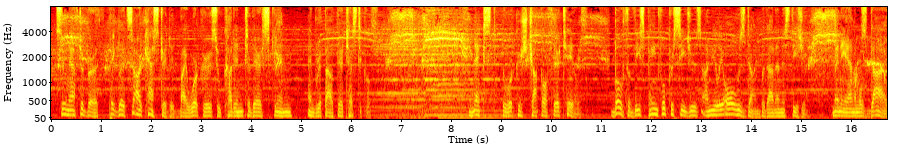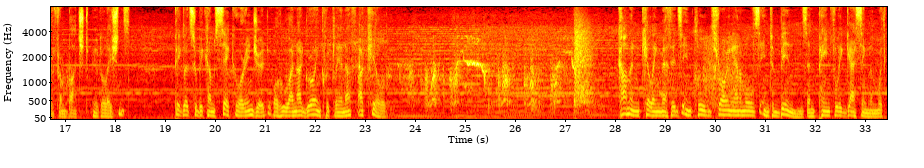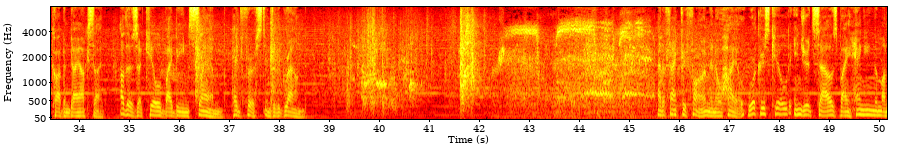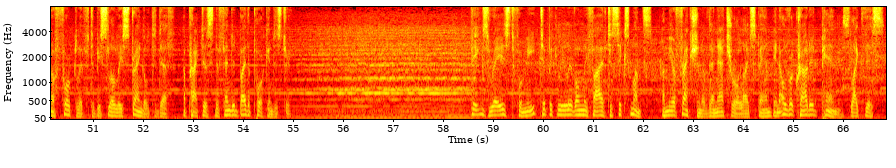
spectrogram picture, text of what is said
Soon after birth, piglets are castrated by workers who cut into their skin and rip out their testicles. Next, the workers chop off their tails. Both of these painful procedures are nearly always done without anesthesia. Many animals die from botched mutilations. Piglets who become sick or injured or who are not growing quickly enough are killed Common killing methods include throwing animals into bins and painfully gassing them with carbon dioxide. Others are killed by being slammed headfirst into the ground. At a factory farm in Ohio, workers killed injured sows by hanging them on a forklift to be slowly strangled to death, a practice defended by the pork industry. Pigs raised for meat typically live only five to six months, a mere fraction of their natural lifespan, in overcrowded pens like this.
